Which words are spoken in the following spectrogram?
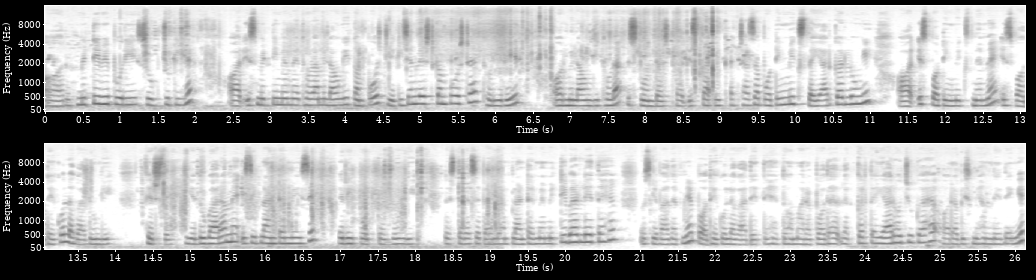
और मिट्टी भी पूरी सूख चुकी है। और इस मिट्टी में मैं थोड़ा मिलाऊँगी कंपोस्ट। ये किचन वेस्ट कंपोस्ट है, थोड़ी रेत। और मिलाऊँगी थोड़ा स्टोन डस्ट और इसका एक अच्छा सा पॉटिंग मिक्स तैयार कर लूँगी और इस पॉटिंग मिक्स में मैं इस पौधे को लगा दूँगी। फिर से ये दोबारा मैं इसी प्लांटर में इसे रिपोर्ट कर दूँगी। तो इस तरह से पहले हम प्लांटर में मिट्टी भर लेते हैं, उसके बाद अपने पौधे को लगा देते हैं। तो हमारा पौधा लगकर तैयार हो चुका है और अब इसमें हम दे देंगे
